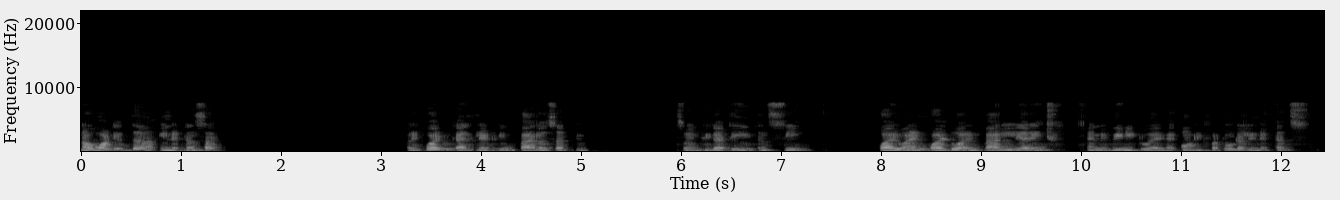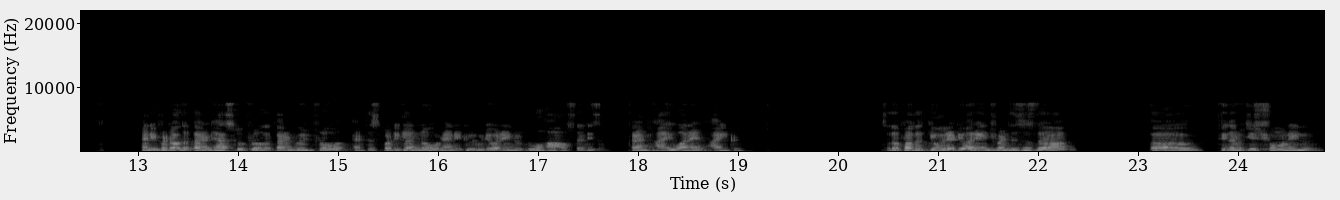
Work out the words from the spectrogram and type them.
Now what if the inductance are required to calculate in parallel circuit? So in figure T you can see coil 1 and coil 2 are in parallelly arranged and we need to account it for total inductance. And if at all the current has to flow the current will flow at this particular node and it will be divided into two halves that is current I1 and I2. So the, for the cumulative arrangement this is the uh, figure which is shown in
